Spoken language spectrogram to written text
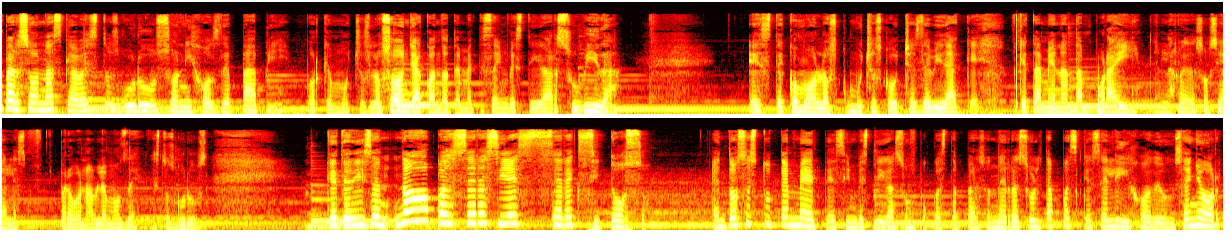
personas que a veces estos gurús son hijos de papi, porque muchos lo son ya cuando te metes a investigar su vida. Este, como los muchos coaches de vida que, que también andan por ahí en las redes sociales. Pero bueno, hablemos de estos gurús. Que te dicen, no, pues ser así es ser exitoso. Entonces tú te metes, investigas un poco a esta persona y resulta pues que es el hijo de un señor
